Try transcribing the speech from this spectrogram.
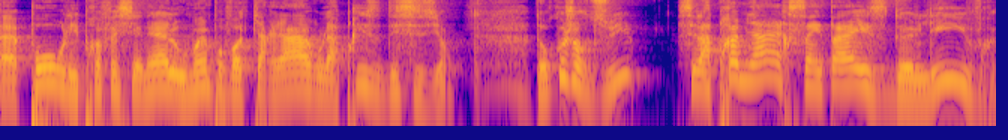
euh, pour les professionnels ou même pour votre carrière ou la prise de décision. Donc aujourd'hui, c'est la première synthèse de livre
